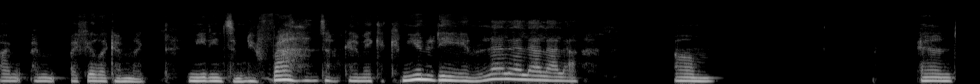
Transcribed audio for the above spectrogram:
I'm I'm I feel like I'm like meeting some new friends and I'm gonna make a community and la la la la la. Um and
